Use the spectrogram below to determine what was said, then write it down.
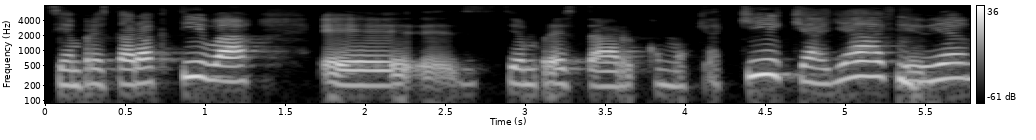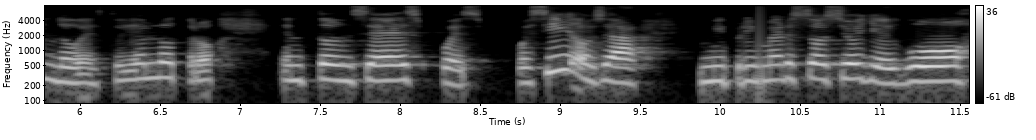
Siempre estar activa, eh, eh, siempre estar como que aquí, que allá, que viendo esto y el otro. Entonces, pues, pues sí, o sea, mi primer socio llegó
